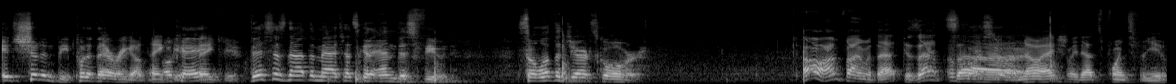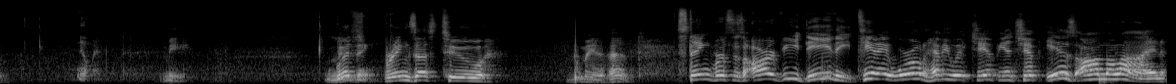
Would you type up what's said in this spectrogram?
it shouldn't be. Put it that There we go. Thank you. Thank you. This is not the match that's going to end this feud. So let the Jarretts go over. Oh, I'm fine with that because that's. Of course you uh. No, actually, that's points for you. No, me. Losing. Which brings us to the main event. Sting versus RVD. The TNA World Heavyweight Championship is on the line.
